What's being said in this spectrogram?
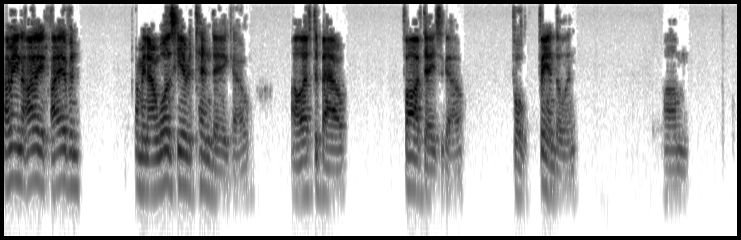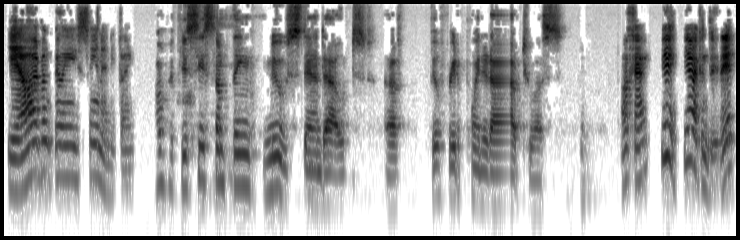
I mean, I I haven't. I mean, I was here a ten day ago. I left about five days ago for Phandalin. Um, yeah, I haven't really seen anything. Oh, if you see something new stand out, uh, feel free to point it out to us. Okay, yeah, yeah, I can do that.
